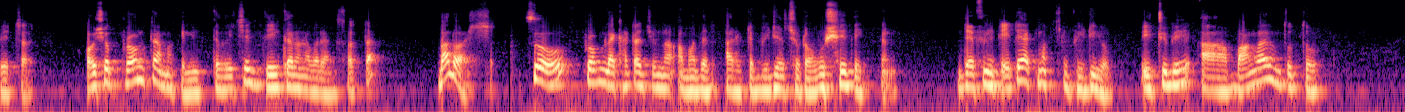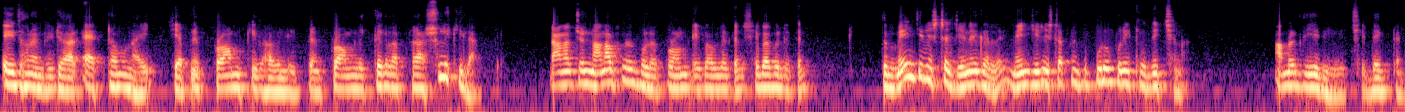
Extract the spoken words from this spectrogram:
বেটার ওইসব প্রমটা আমাকে লিখতে হয়েছে, যেই কারণে আবার অ্যান্সারটা ভালো আসছে। সো প্রম লেখাটার জন্য আমাদের আরেকটা ভিডিও ছোট, অবশ্যই দেখবেন। ডেফিনেটলি এটা একমাত্র ভিডিও ইউটিউবে বাংলায় অন্তত এই ধরনের ভিডিও আর একটাও নাই, যে আপনি প্রম কীভাবে লিখবেন। প্রম লিখতে গেলে আপনার আসলে কি লাগবে? নানার জন্য নানাভাবে বলে প্রম এইভাবে লেখেন, সেভাবে লেখেন। তো মেইন জিনিসটা জেনে গেলে মেইন জিনিসটা আপনাকে পুরোপুরি কেউ দিচ্ছে না। আমরা দিয়ে দিয়েছি, দেখবেন।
